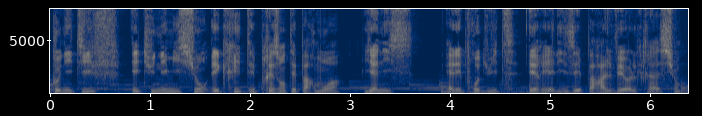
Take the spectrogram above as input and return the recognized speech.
Cognitif est une émission écrite et présentée par moi, Yanis. Elle est produite et réalisée par Alvéole Création.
